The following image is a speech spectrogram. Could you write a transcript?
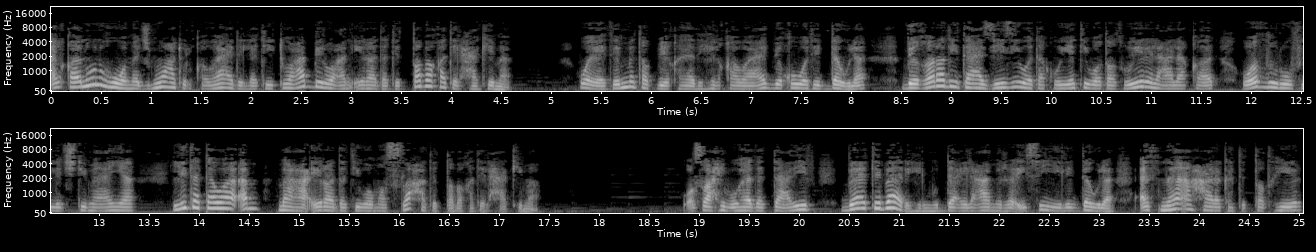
القانون هو مجموعة القواعد التي تعبر عن إرادة الطبقة الحاكمة ويتم تطبيق هذه القواعد بقوة الدولة بغرض تعزيز وتقوية وتطوير العلاقات والظروف الاجتماعية لتتواءم مع إرادة ومصلحة الطبقة الحاكمة. وصاحب هذا التعريف باعتباره المدعي العام الرئيسي للدولة أثناء حركة التطهير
